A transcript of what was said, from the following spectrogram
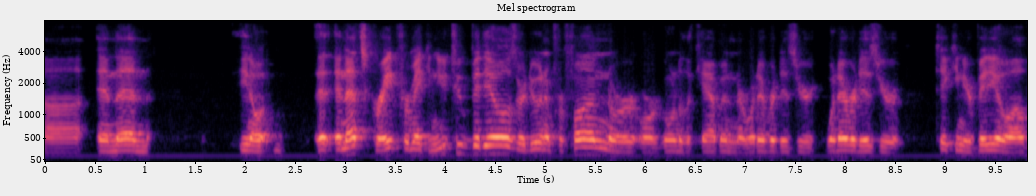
Uh, and then, you know, and that's great for making YouTube videos or doing it for fun or, or going to the cabin or whatever it is you're whatever it is you're taking your video of.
